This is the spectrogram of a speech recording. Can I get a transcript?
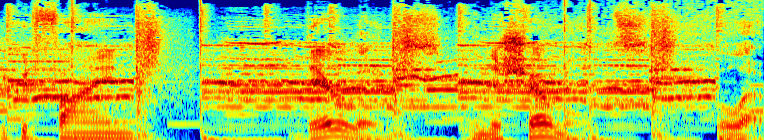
You could find their links in the show notes below.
